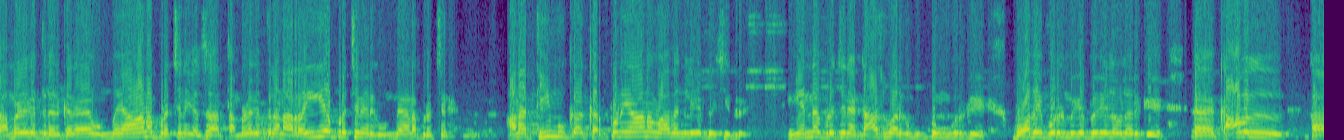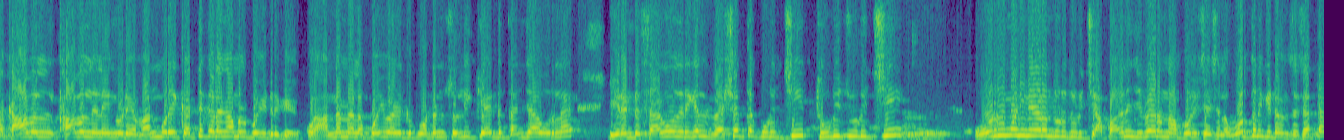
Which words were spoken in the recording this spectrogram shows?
தமிழகத்துல இருக்கிற உண்மையான பிரச்சனைகள் சார். தமிழகத்துல நிறைய பிரச்சனை இருக்கு உண்மையான பிரச்சனை. ஆனா திமுக கற்பனையான வாதங்களையே பேசிட்டு இருக்கு. இங்க என்ன பிரச்சனை? டாஸ்மார்க் முக்கு முக்கு இருக்கு. போதைப் பொருள் மிகப்பெரிய அளவுல இருக்கு. காவல் காவல் காவல் நிலையங்களுடைய வன்முறை கட்டுக்கடங்காமல் போயிட்டு இருக்கு. அண்ணன் மேல பொய் வழக்கு போட்டேன்னு சொல்லி கேட்டு தஞ்சாவூர்ல இரண்டு சகோதரிகள் விஷத்தை குடிச்சு துடி துடிச்சு ஒரு மணி நேரம் துடி துடிச்சு பதினஞ்சு பேர் இருந்தான் போலீஸ் ஸ்டேஷன்ல. ஒருத்தனு கிட்ட வந்து செத்தா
